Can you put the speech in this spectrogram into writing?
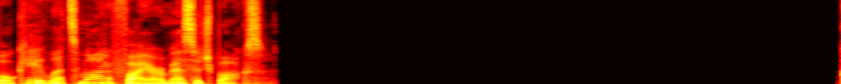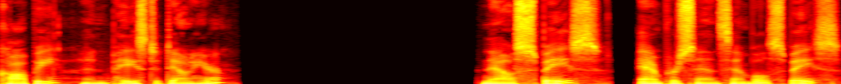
Okay, let's modify our message box. Copy and paste it down here. Now space, ampersand symbol, space.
